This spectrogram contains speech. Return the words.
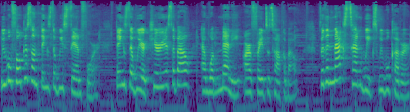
We will focus on things that we stand for, things that we are curious about, and what many are afraid to talk about. For the next 10 weeks, we will cover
